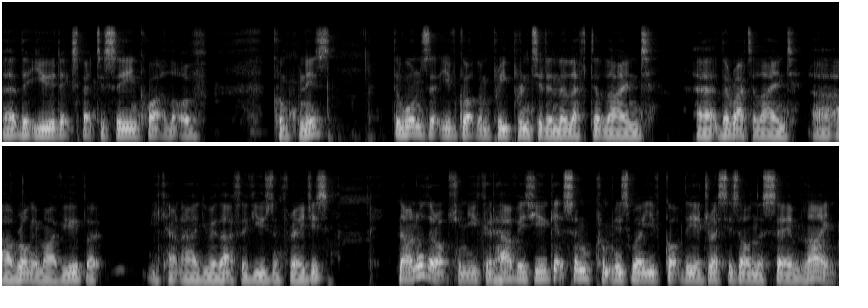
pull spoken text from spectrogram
uh, that you'd expect to see in quite a lot of companies. The ones that you've got them pre-printed and the left aligned, uh, the right aligned uh, are wrong in my view, but you can't argue with that if they've used them for ages. Now another option you could have is you get some companies where you've got the addresses on the same line.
